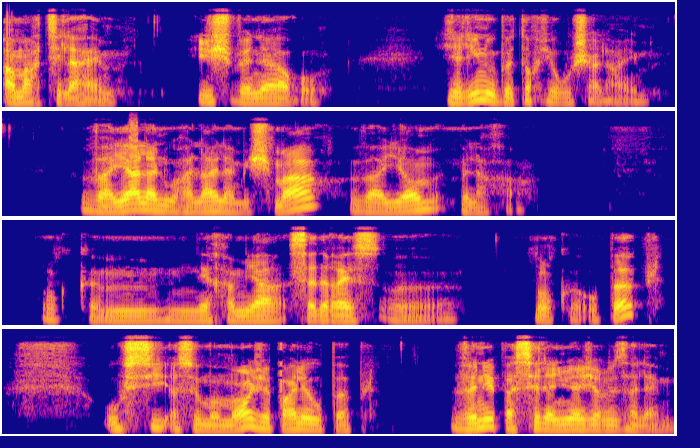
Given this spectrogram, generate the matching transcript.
amartilahem, ish venearu, yelinu. Vaya lanu halayla mishmar, vayom melacha. Donc, euh, Nehemiah s'adresse euh, au peuple. Aussi, à ce moment, j'ai parlé au peuple. Venez passer la nuit à Jérusalem.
